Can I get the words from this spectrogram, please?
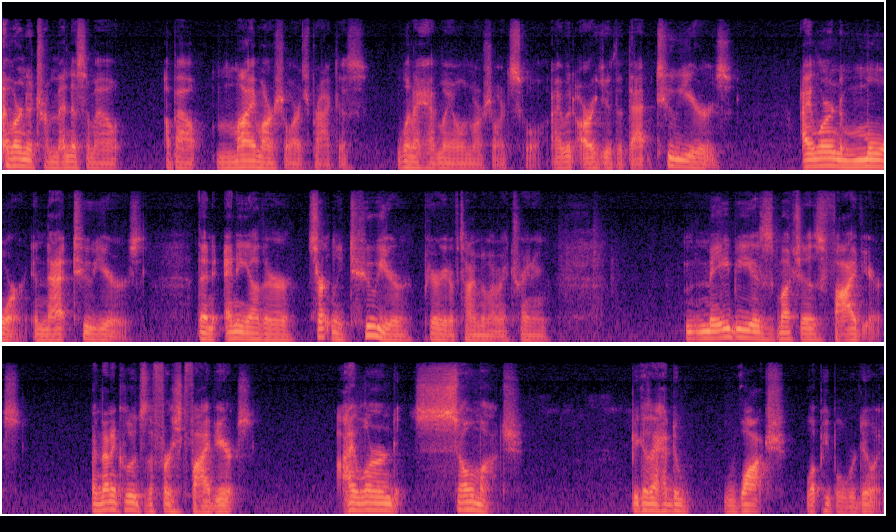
I learned a tremendous amount about my martial arts practice when I had my own martial arts school. I would argue that that two years, I learned more in that two years than any other, certainly two year period of time in my training, maybe as much as five years. And that includes the first five years. I learned so much because I had to watch what people were doing.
